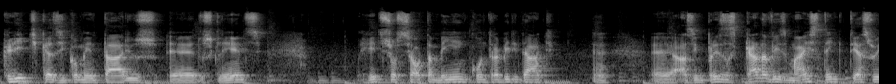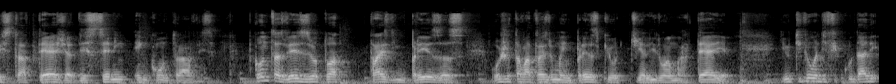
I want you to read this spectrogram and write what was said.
críticas e comentários é, dos clientes. Rede social também é encontrabilidade. Né? É, as empresas cada vez mais têm que ter a sua estratégia de serem encontráveis. Quantas vezes eu estou atrás de empresas, hoje eu estava atrás de uma empresa que eu tinha lido uma matéria e eu tive uma dificuldade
